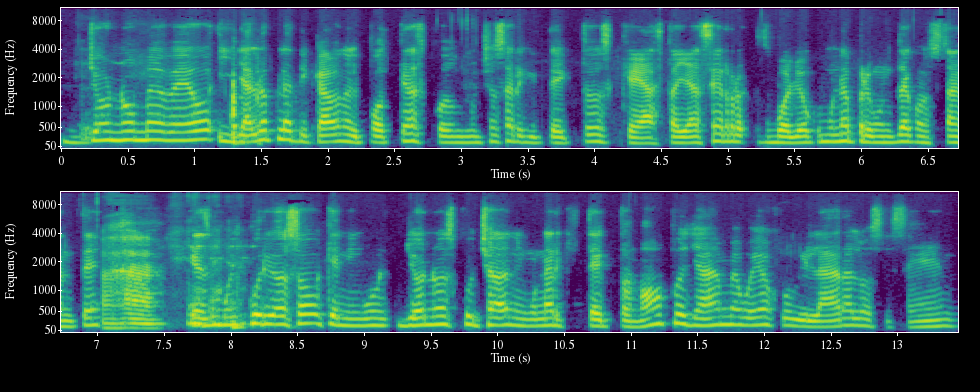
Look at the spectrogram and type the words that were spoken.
yo no me veo, y ya lo he platicado en el podcast con muchos arquitectos, que hasta ya se volvió como una pregunta constante, que es muy curioso que ningún, yo no he escuchado a ningún arquitecto, no, pues ya me voy a jubilar a los 60.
